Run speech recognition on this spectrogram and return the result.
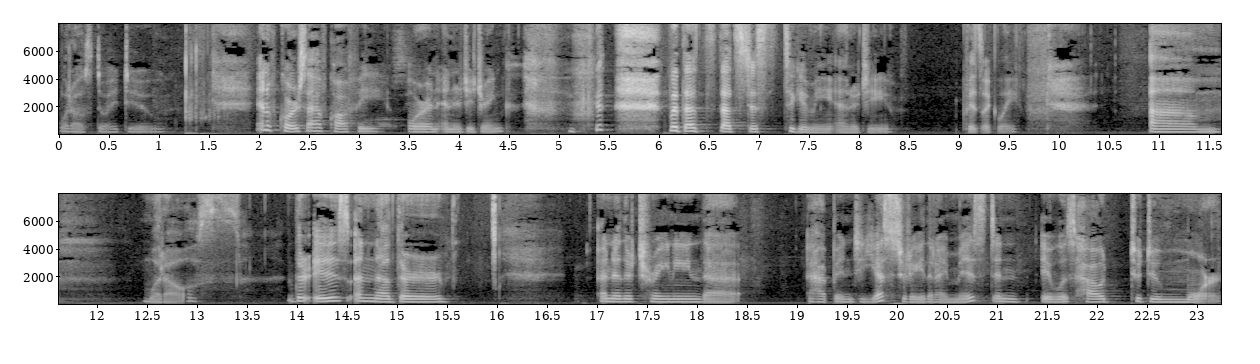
what else do I do? And of course, I have coffee or an energy drink. but that's that's just to give me energy physically. Um, what else? There is another another training that happened yesterday that I missed, and it was how to do more.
